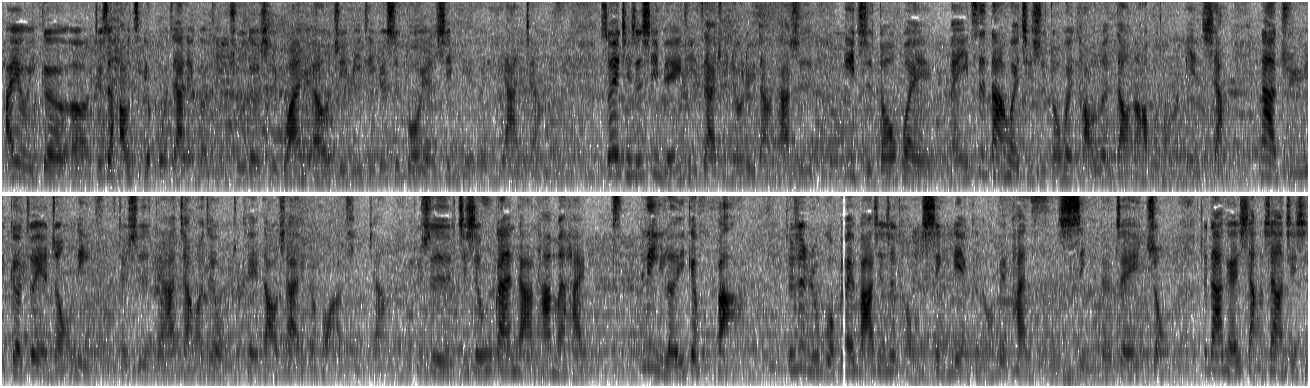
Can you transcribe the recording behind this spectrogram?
还有一个呃，就是好几个国家联合提出的是关于 LGBT，就是多元性别的议案这样子。所以其实性别议题在全球绿党，它是一直都会每一次大会其实都会讨论到，然后不同的面向。那举一个最严重的例子，就是等下讲完这个，我们就可以到下一个话题。这样就是其实乌干达他们还立了一个法，就是如果被发现是同性恋，可能会被判死刑的这一种。就大家可以想象，其实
